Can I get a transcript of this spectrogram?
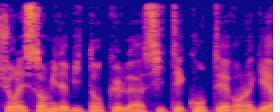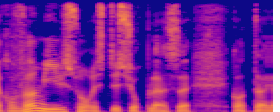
Sur les 100 000 habitants que la cité comptait avant la guerre, 20 000 sont restés sur place. Quant à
